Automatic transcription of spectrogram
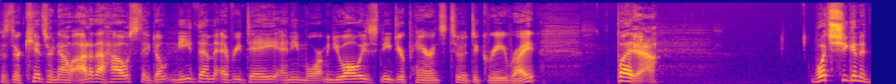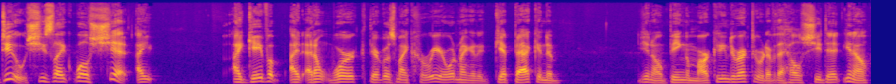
because their kids are now out of the house. They don't need them every day anymore. I mean, you always need your parents to a degree, right? But Yeah. what's she gonna do? She's like, well, shit. I I gave up. I, I don't work. There goes my career. What am I gonna get back into? you know, being a marketing director, whatever the hell she did, you know,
